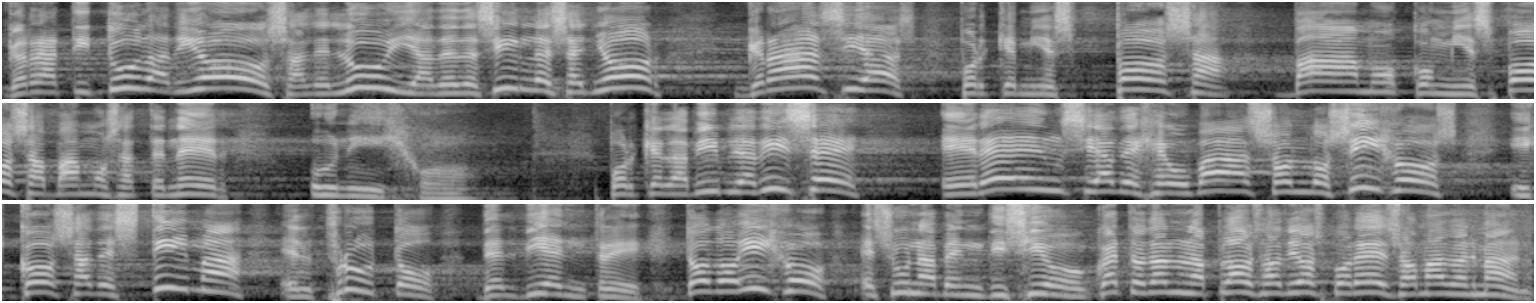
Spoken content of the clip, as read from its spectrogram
gratitud a Dios, aleluya, de decirle, Señor, gracias, porque mi esposa, vamos, con mi esposa vamos a tener un hijo. Porque la Biblia dice, herencia de Jehová son los hijos y cosa de estima el fruto del vientre. Todo hijo es una bendición. ¿Cuánto dan un aplauso a Dios por eso, amado hermano?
